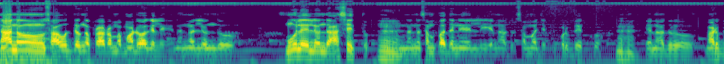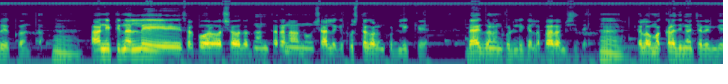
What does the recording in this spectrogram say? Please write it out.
ನಾನು ಸ್ವಉದ್ಯೋಗ ಪ್ರಾರಂಭ ಮಾಡುವಾಗಲೇ ನನ್ನಲ್ಲಿ ಒಂದು ಮೂಲೆಯಲ್ಲಿ ಒಂದು ಆಸೆ ಇತ್ತು. ನನ್ನ ಸಂಪಾದನೆಯಲ್ಲಿ ಏನಾದರೂ ಸಮಾಜಕ್ಕೆ ಕೊಡಬೇಕು ಏನಾದರೂ ಮಾಡಬೇಕು ಅಂತ. ಆ ನಿಟ್ಟಿನಲ್ಲಿ ಸ್ವಲ್ಪ ವರ್ಷವಾದ ನಂತರ ನಾನು ಶಾಲೆಗೆ ಪುಸ್ತಕಗಳನ್ನು ಕೊಡಲಿಕ್ಕೆ ಬ್ಯಾಗ್ಗಳನ್ನು ಕೊಡಲಿಕ್ಕೆಲ್ಲ ಪ್ರಾರಂಭಿಸಿದೆ. ಕೆಲವು ಮಕ್ಕಳ ದಿನಾಚರಣೆಗೆ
